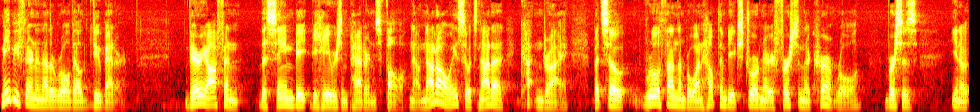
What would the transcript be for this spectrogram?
maybe if they're in another role, they'll do better. Very often, the same behaviors and patterns follow. Now, not always, so it's not a cut and dry. But so, rule of thumb number one help them be extraordinary first in their current role versus, you know,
